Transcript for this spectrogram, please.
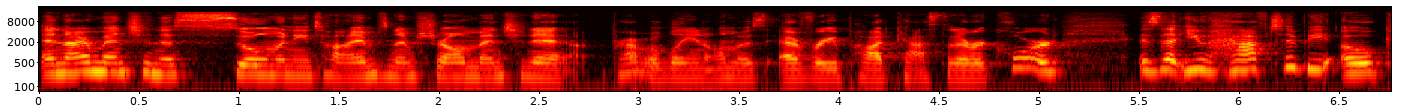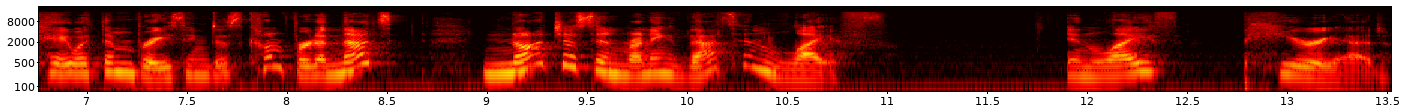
And I mention this so many times, and I'm sure I'll mention it probably in almost every podcast that I record, is that you have to be okay with embracing discomfort. And that's not just in running, that's in life. In life, period.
